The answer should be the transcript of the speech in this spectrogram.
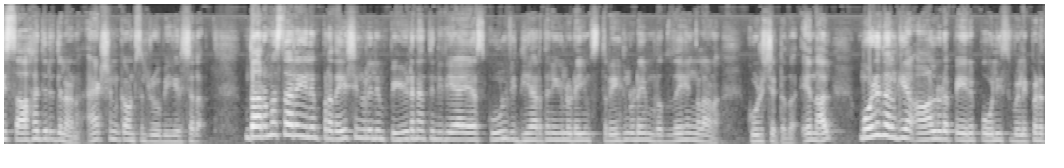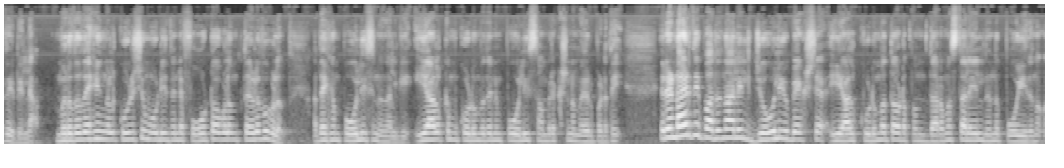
ഈ സാഹചര്യത്തിലാണ് ആക്ഷൻ കൗൺസിൽ രൂപീകരിച്ചത്. ധർമ്മസ്ഥലയിലും പ്രദേശങ്ങളിലും പീഡനത്തിനിരയായ സ്കൂൾ വിദ്യാർത്ഥിനികളുടെയും സ്ത്രീകളുടെയും മൃതദേഹങ്ങളാണ് കുഴിച്ചിട്ടത്. എന്നാൽ മൊഴി നൽകിയ ആളുടെ പേര് പോലീസ് വെളിപ്പെടുത്തിയിട്ടില്ല. മൃതദേഹങ്ങൾ കുഴിച്ചു മൂടിയതിന്റെ ഫോട്ടോകളും തെളിവുകളും അദ്ദേഹം പോലീസിന് നൽകി. ഇയാൾക്കും കുടുംബത്തിനും പോലീസ് സംരക്ഷണം ഏർപ്പെടുത്തി. രണ്ടായിരത്തി പതിനാലിൽ ജോലി ഉപേക്ഷിച്ച് ഇയാൾ കുടുംബത്തോടൊപ്പം ധർമ്മസ്ഥലയിൽ നിന്ന് പോയിരുന്നു.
